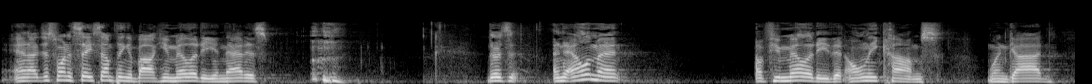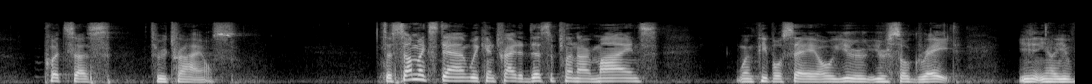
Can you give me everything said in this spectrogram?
And I just want to say something about humility, and that is there's an element of humility that only comes when God puts us through trials. To some extent, we can try to discipline our minds when people say, "Oh, you're you're so great." You, you know, you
